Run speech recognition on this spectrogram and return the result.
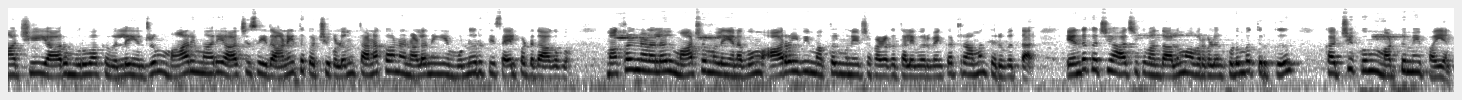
ஆட்சியை யாரும் உருவாக்கவில்லை என்றும் மாறி மாறி ஆட்சி செய்த அனைத்து கட்சிகளும் தனக்கான நலனையை முன்னிறுத்தி செயல்பட்டதாகவும் மக்கள் நலனில் மாற்றமில்லை எனவும் ஆர்எல்வி மக்கள் முன்னேற்ற கழக தலைவர் வெங்கட்ராமன் தெரிவித்தார். எந்த கட்சி ஆட்சிக்கு வந்தாலும் அவர்களின் குடும்பத்திற்கு கட்சிக்கும் மட்டுமே பயன்.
